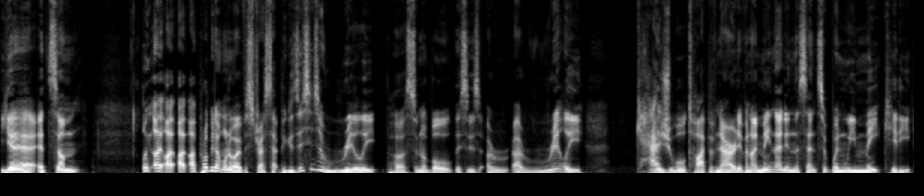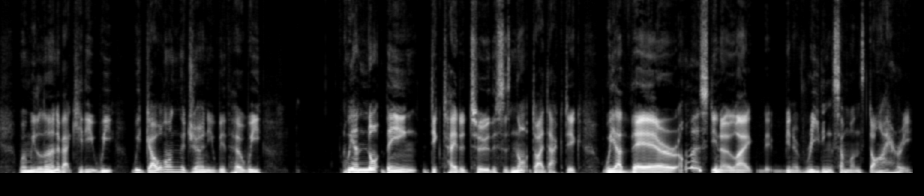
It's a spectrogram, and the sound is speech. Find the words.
Yeah, it's um. Look, I, I, I probably don't want to overstress that because this is a really personable. This is a, a really casual type of narrative, and I mean that in the sense that when we meet Kitty, when we learn about Kitty, we we go along the journey with her. We we are not being dictated to. This is not didactic. We are there, almost, you know, like you know, reading someone's diary.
